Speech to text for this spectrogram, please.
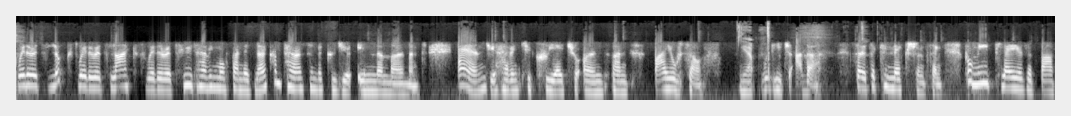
Whether it's looks, whether it's likes, whether it's who's having more fun, there's no comparison because you're in the moment, and you're having to create your own fun by yourself Yep. with each other. So it's a connection thing. For me, play is about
